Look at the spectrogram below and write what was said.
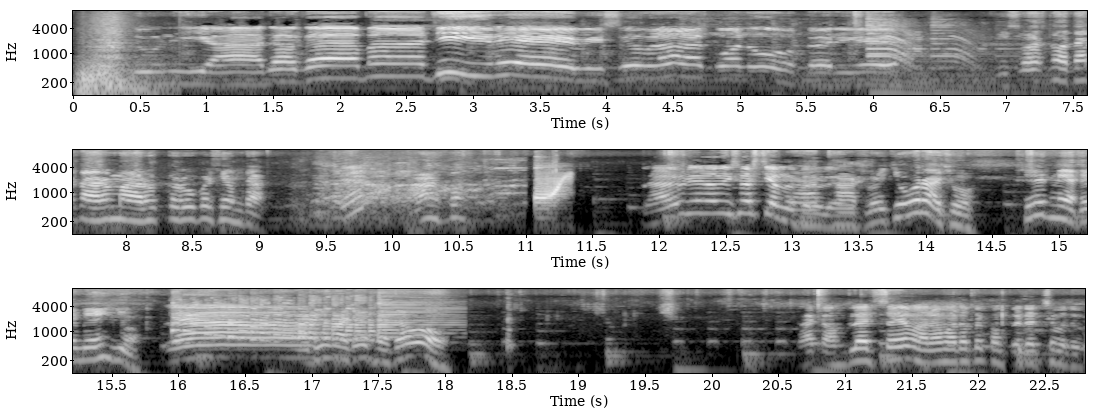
દુનિયા દગાબાજી રે વિશ્વ કોનું કરીએ? વિશ્વાસ તો હતા તારે મારો કરવો પડશે રાવડીનો વિશ્વાસ કેમ ન ખાટલો કેવો રાખ્યો? ગયો. આટલે આ કમ્પ્લેટ છે મારા માટે તો કમ્પ્લેટ જ છે બધું.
